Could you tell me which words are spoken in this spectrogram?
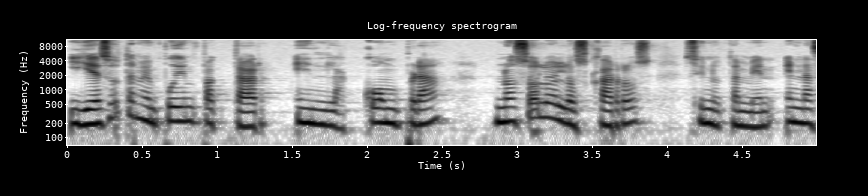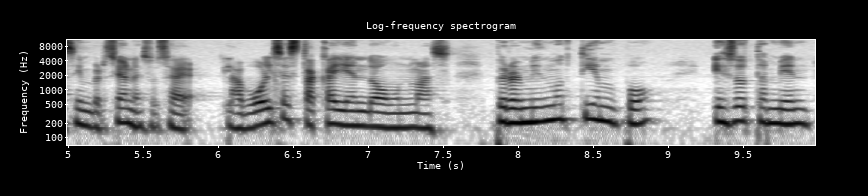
y eso también puede impactar en la compra no solo de los carros, sino también en las inversiones. O sea, la bolsa está cayendo aún más, pero al mismo tiempo eso también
